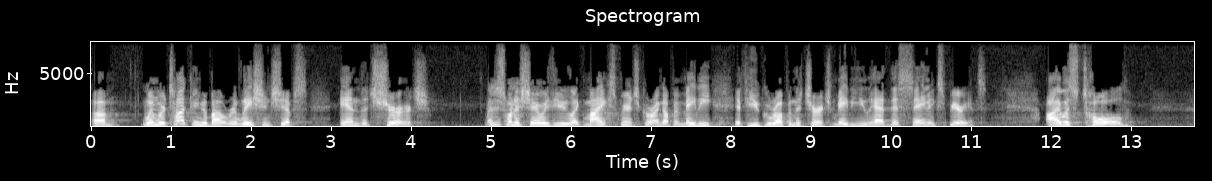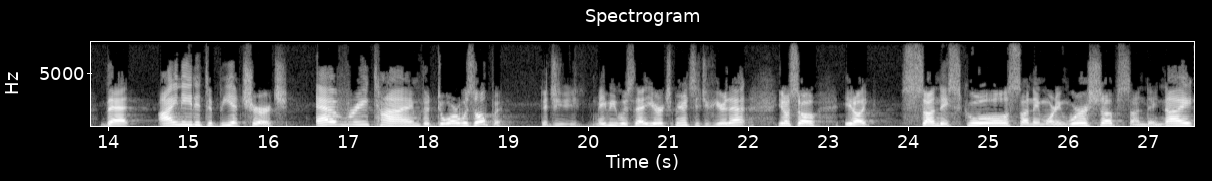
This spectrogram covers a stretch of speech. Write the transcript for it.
Um, when we're talking about relationships and the church, I just want to share with you like my experience growing up, and maybe if you grew up in the church, maybe you had this same experience. I was told that I needed to be at church every time the door was open. Did you maybe was that your experience? Did you hear that? You know, so you know, like Sunday school, Sunday morning worship, Sunday night,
